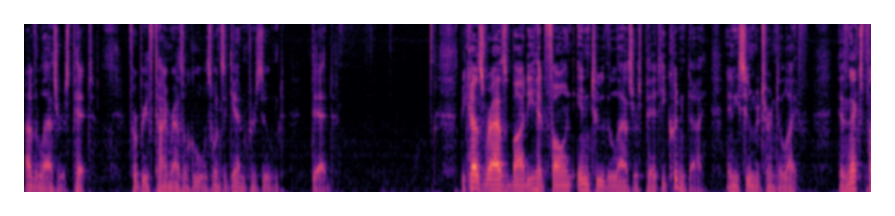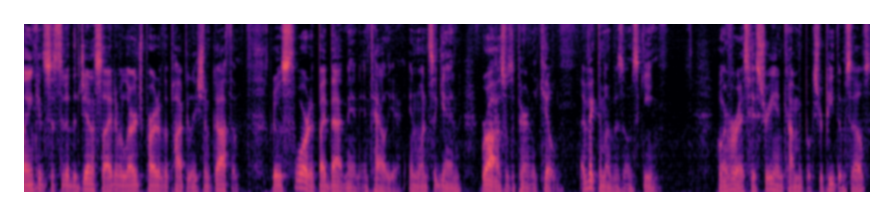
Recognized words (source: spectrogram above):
of the Lazarus Pit. For a brief time, Ra's al Ghul was once again presumed dead. Because Raz's body had fallen into the Lazarus pit, he couldn't die, and he soon returned to life. His next plan consisted of the genocide of a large part of the population of Gotham, but it was thwarted by Batman and Talia, and once again, Roz was apparently killed, a victim of his own scheme. However, as history and comic books repeat themselves,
